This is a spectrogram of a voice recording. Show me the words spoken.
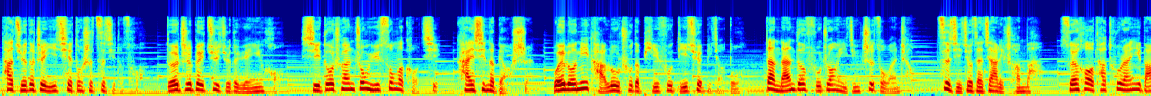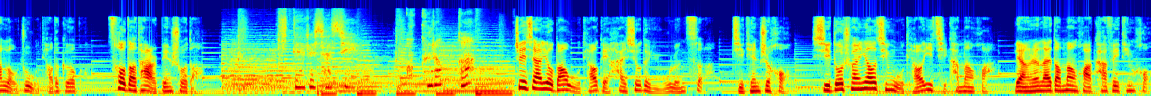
他觉得这一切都是自己的错。得知被拒绝的原因后，喜多川终于松了口气，开心的表示：“维罗妮卡露出的皮肤的确比较多，但难得服装已经制作完成，自己就在家里穿吧。”随后，他突然一把搂住五条的胳膊，凑到他耳边说道。这下又把五条给害羞的语无伦次了。几天之后，喜多川邀请五条一起看漫画。两人来到漫画咖啡厅后，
